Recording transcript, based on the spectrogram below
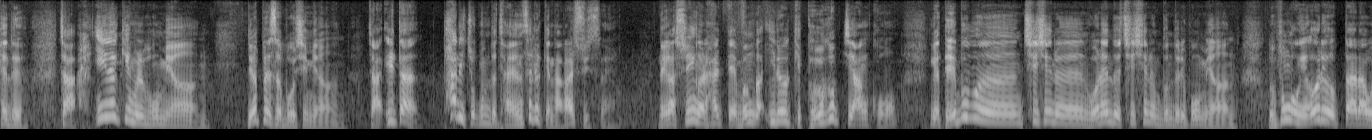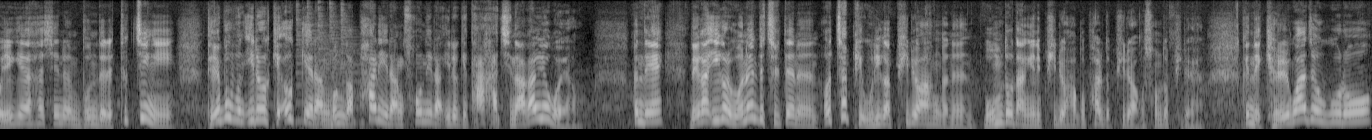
헤드. 자 이 느낌을 보면 옆에서 보시면 자 일단 팔이 조금 더 자연스럽게 나갈 수 있어요. 내가 스윙을 할 때 뭔가 이렇게 버겁지 않고 그러니까 대부분 치시는 one-hand 치시는 분들이 보면 높은 공이 어렵다라고 얘기하시는 분들의 특징이 대부분 이렇게 어깨랑 뭔가 팔이랑 손이랑 이렇게 다 같이 나가려고 해요 근데 내가 이걸 one-hand 칠 때는 어차피 우리가 필요한 거는 몸도 당연히 필요하고 팔도 필요하고 손도 필요해요. 근데 결과적으로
